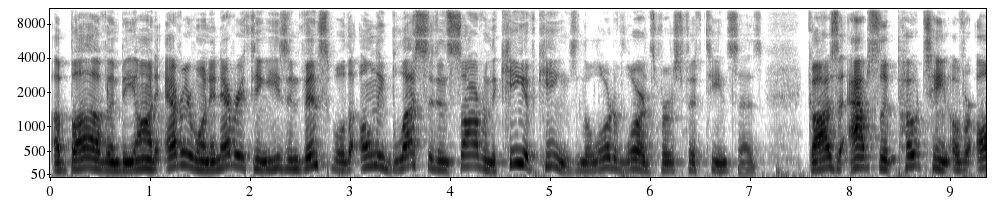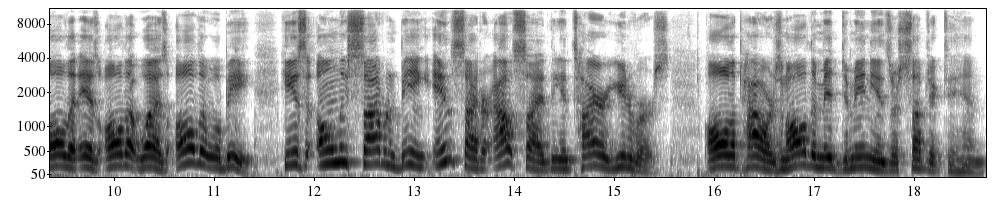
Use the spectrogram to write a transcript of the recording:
above and beyond everyone and everything. He's invincible, the only blessed and sovereign, the King of kings and the Lord of lords, verse 15 says. God is the absolute potentate over all that is, all that was, all that will be. He is the only sovereign being inside or outside the entire universe. All the powers and all the mid dominions are subject to him.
